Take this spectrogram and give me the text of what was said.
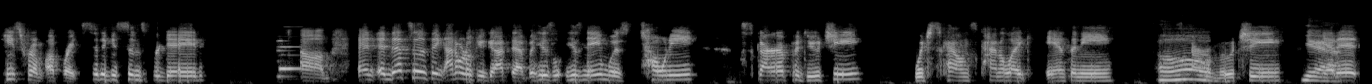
he's from Upright Citizens Brigade. Um, and and that's the other thing. I don't know if you got that, but his his name was Tony Scarapiducci, which sounds kind of like Anthony oh. Scaramucci. Yeah. Get it?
